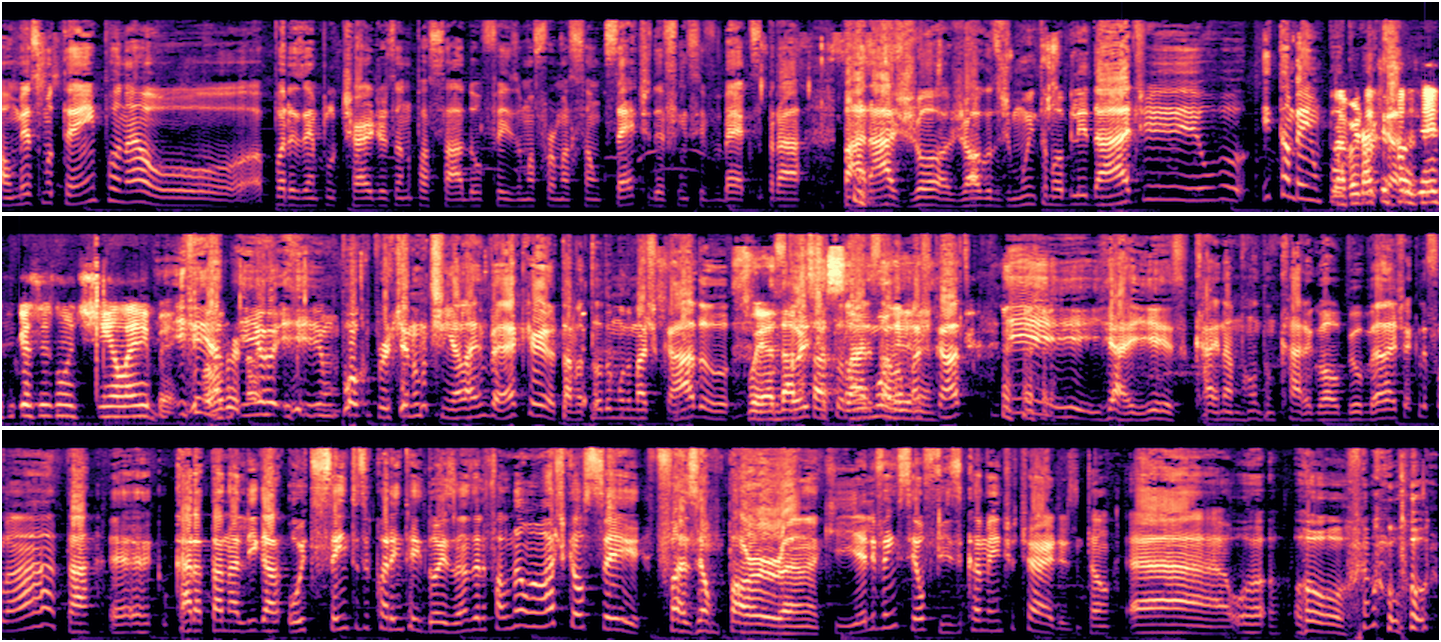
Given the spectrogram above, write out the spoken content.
Ao mesmo tempo, né, o, por exemplo, o Chargers ano passado fez uma formação com sete defensive backs pra parar jo- jogos de muita mobilidade e, o- e também um pouco Na verdade, vocês faziam isso porque vocês não tinham linebacker. e, a e- e um pouco porque não tinha linebacker, tava todo mundo machucado, Foi dois adaptação titulares morrer, estavam né? machucados. E, e aí cai na mão de um cara igual o Bill Belichick, ele falou, ah, tá, é, o cara tá na liga há 842 anos, ele fala, não, eu acho que eu sei fazer um power run aqui. E ele venceu fisicamente o Chargers. Então, é, o, o, o-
